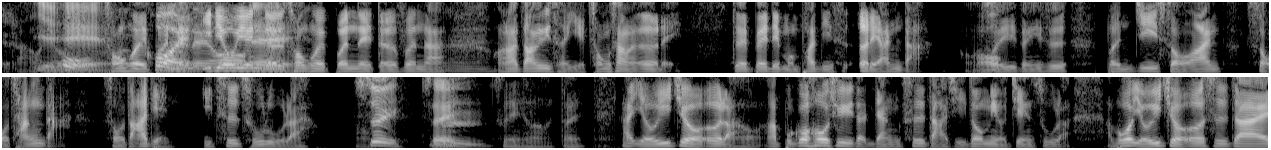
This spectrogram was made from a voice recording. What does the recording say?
了，然后就冲回本垒，一溜烟的哦冲回本垒得分啊。嗯。好，那张玉成也冲上了二垒，对，被联盟判定是二垒安打，所以等于是本季首安、首长打、首打点一次出炉啦。所以所以嗯，所以哈，对，那有一就有二了哈啊，不过后续的两次打席都没有建树了啊。不过有一就有二是在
